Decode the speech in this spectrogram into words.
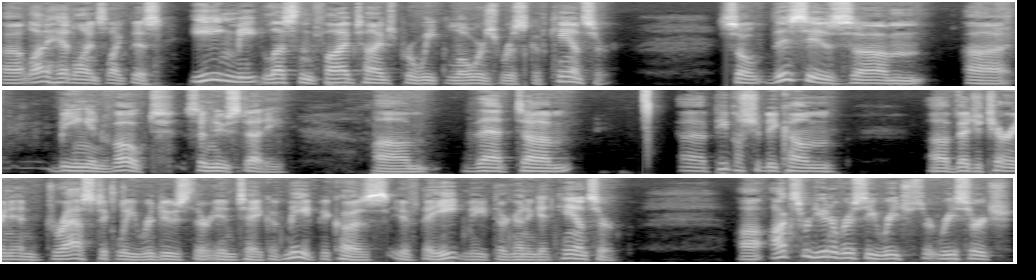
uh, a lot of headlines like this eating meat less than five times per week lowers risk of cancer. So this is um, uh, being invoked. It's a new study um, that um, uh, people should become uh, vegetarian and drastically reduce their intake of meat because if they eat meat, they're going to get cancer. Uh, Oxford University research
